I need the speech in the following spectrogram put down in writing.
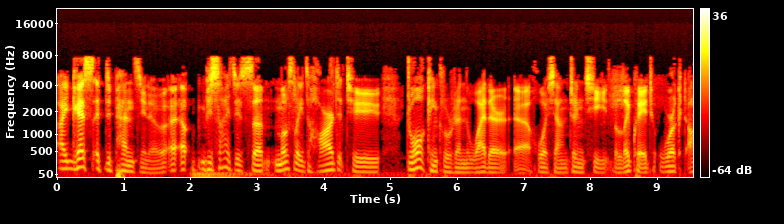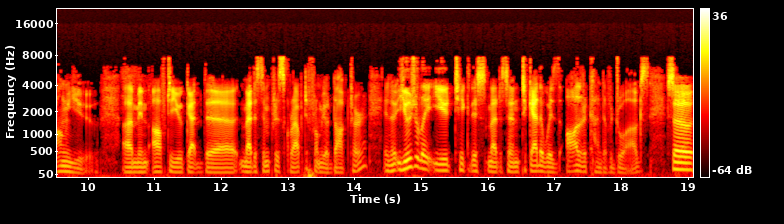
I guess it depends, you know. Uh, uh besides, it's uh, mostly it's hard to draw conclusion whether uh, Huoxiang Zhengqi, the liquid, worked on you. I mean, after you get the medicine prescribed from your doctor, you know, usually you take this medicine together with other kind of drugs. So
